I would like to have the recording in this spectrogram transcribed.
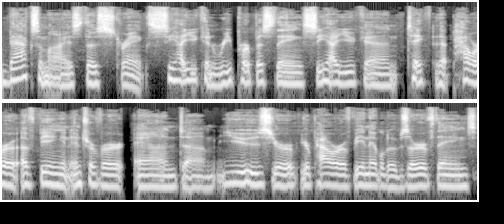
maximize those strengths. See how you can repurpose things. See how you can take that power of being an introvert and um, use your your power of being able to observe things.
